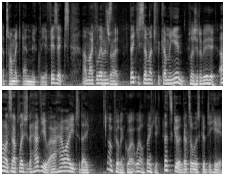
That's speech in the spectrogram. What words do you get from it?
atomic and nuclear physics. Uh, Michael Evans, right. thank you so much for coming in. Pleasure to be here. Oh, it's our pleasure to have you. Uh, how are you today? I'm feeling quite well, thank you. That's good. That's always good to hear.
